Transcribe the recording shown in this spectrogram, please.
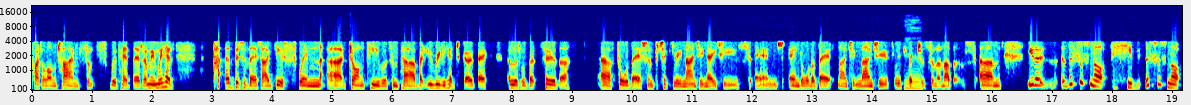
quite a long time since we've had that. I mean, we had a bit of that, I guess, when uh, John Key was in power, but you really had to go back a little bit further uh, for that, and particularly 1980s and and all of that, 1990s with Yeah. Richardson and others. Um, you know, this is not heavy. This is not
